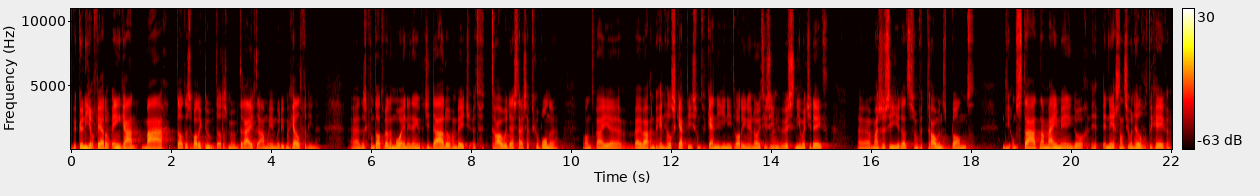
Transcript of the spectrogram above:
we kunnen hier verder op ingaan, maar dat is wat ik doe. Dat is mijn bedrijf, daarmee moet ik mijn geld verdienen. Uh, dus ik vond dat wel een mooi en ik denk dat je daardoor een beetje het vertrouwen destijds hebt gewonnen. Want wij, uh, wij waren in het begin heel sceptisch, want we kenden je niet, we hadden je nog nooit gezien, we wisten niet wat je deed. Uh, maar zo zie je dat zo'n vertrouwensband, die ontstaat naar mijn mening door in eerste instantie gewoon heel veel te geven.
